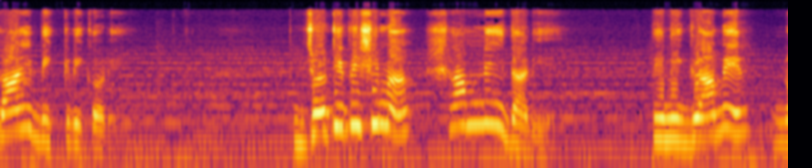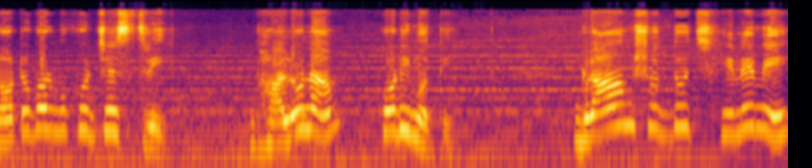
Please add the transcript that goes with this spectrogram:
গায়ে বিক্রি করে। জটি পিসিমা সামনেই দাঁড়িয়ে। তিনি গ্রামের নটবর মুখুজ্জের স্ত্রী। ভালো নাম হরিমতি। গ্রাম শুদ্ধ ছেলে মেয়ে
